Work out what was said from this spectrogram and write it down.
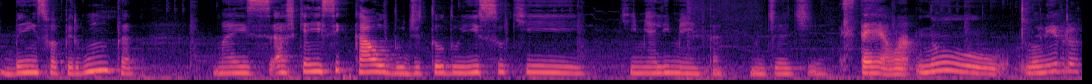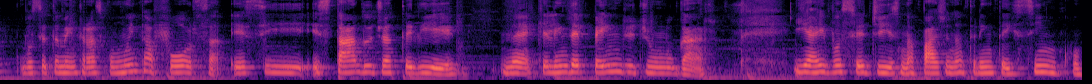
bem sua pergunta, mas acho que é esse caldo de tudo isso que, que me alimenta no dia a dia. Estela, no, no livro você também traz com muita força esse estado de ateliê, né? Que ele independe de um lugar. E aí você diz na página 35,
